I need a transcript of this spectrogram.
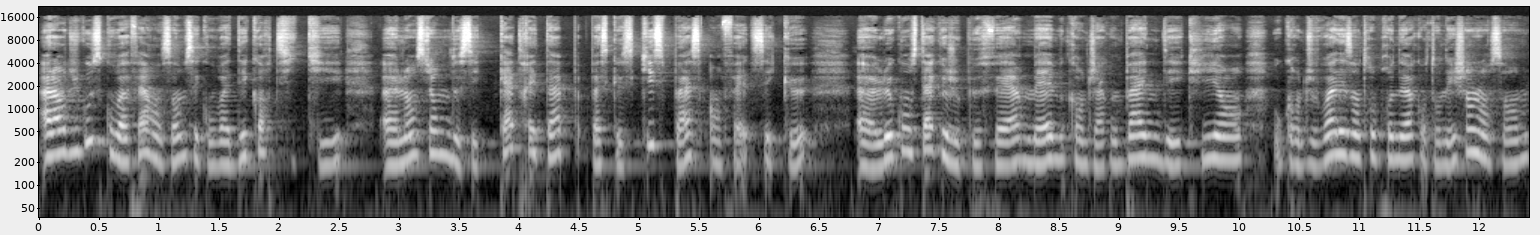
alors du coup, ce qu'on va faire ensemble, c'est qu'on va décortiquer euh, l'ensemble de ces quatre étapes parce que ce qui se passe en fait, c'est que euh, le constat que je peux faire, même quand j'accompagne des clients ou quand je vois des entrepreneurs, quand on échange ensemble,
